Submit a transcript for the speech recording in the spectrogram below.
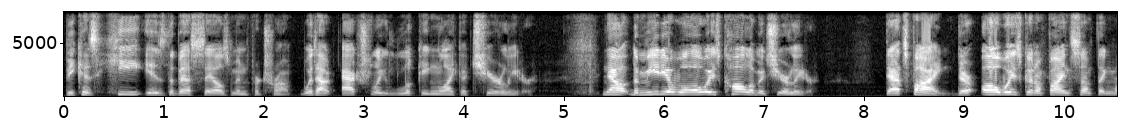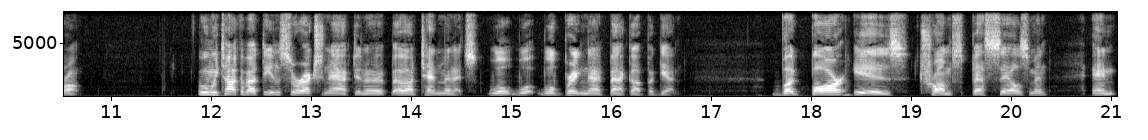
because he is the best salesman for Trump without actually looking like a cheerleader. Now, the media will always call him a cheerleader. That's fine. They're always going to find something wrong. When we talk about the Insurrection Act in a, about 10 minutes, we'll, we'll, we'll bring that back up again. But Barr is Trump's best salesman, and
